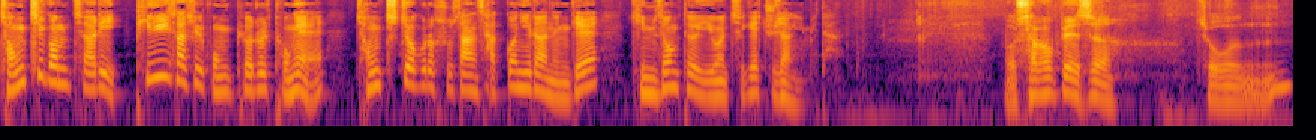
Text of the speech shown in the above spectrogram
정치 검찰이 피의 사실 공표를 통해 정치적으로 수사한 사건이라는 게 김성태 의원 측의 주장입니다. 뭐 사법부에서 좋은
